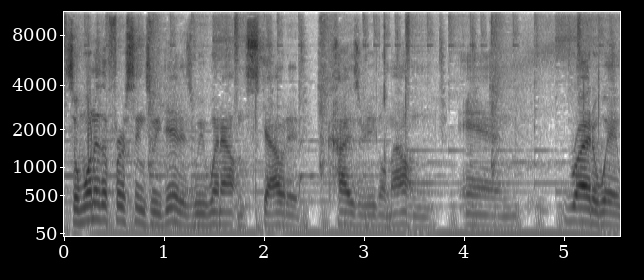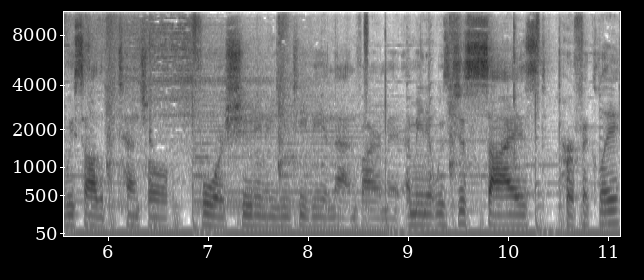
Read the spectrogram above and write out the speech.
So one of the first things we did is we went out and scouted Kaiser Eagle Mountain and right away we saw the potential for shooting a UTV in that environment. I mean, it was just sized perfectly.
